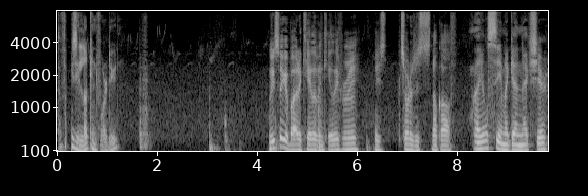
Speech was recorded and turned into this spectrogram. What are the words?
the fuck is he looking for, dude? Will you say goodbye to Caleb and Kaylee for me? He's sort of just snuck off. Well, you'll see him again next year.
